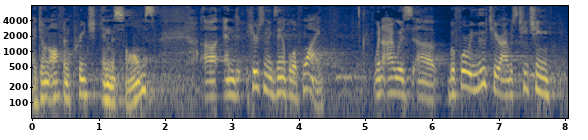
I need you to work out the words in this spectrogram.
I don't often preach in the Psalms. Uh, and here's an example of why. When I was, uh, before we moved here, I was teaching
